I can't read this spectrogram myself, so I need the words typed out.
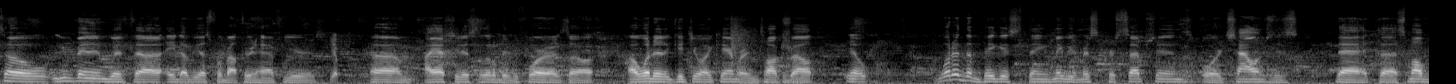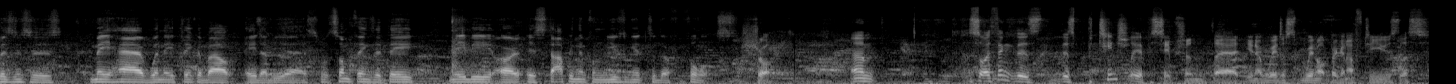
So you've been with uh, AWS for about three and a half years. Yep. Um, I asked you this a little bit before, so I wanted to get you on camera and talk about, you know, what are the biggest things, maybe misperceptions or challenges that uh, small businesses may have when they think about AWS? What some things that they maybe are is stopping them from using it to their fullest? Sure. Um, so I think there's there's potentially a perception that you know we're just we're not big enough to use this,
